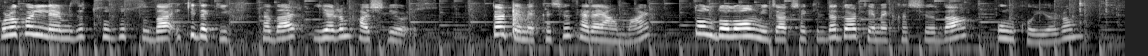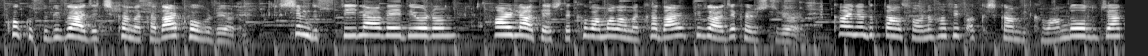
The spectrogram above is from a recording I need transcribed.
Brokolilerimizi tuzlu suda 2 dakika kadar yarım haşlıyoruz. 4 yemek kaşığı tereyağım var. Dolu dolu olmayacak şekilde 4 yemek kaşığı da un koyuyorum. Kokusu güzelce çıkana kadar kavuruyorum. Şimdi sütü ilave ediyorum. Harlı ateşte kıvam alana kadar güzelce karıştırıyorum. Kaynadıktan sonra hafif akışkan bir kıvamda olacak.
